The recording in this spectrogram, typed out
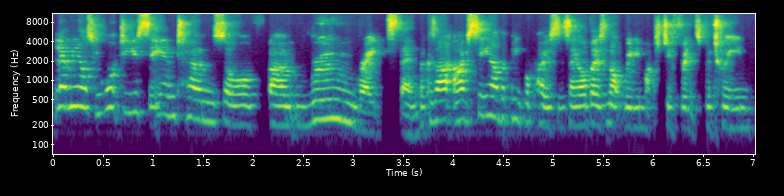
let me ask you, what do you see in terms of um, room rates then? Because I, have seen other people post and say, oh, there's not really much difference between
